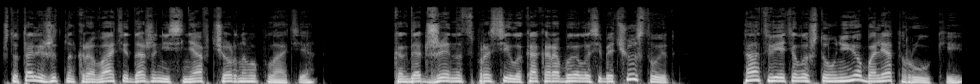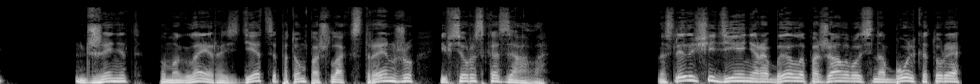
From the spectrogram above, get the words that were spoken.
что та лежит на кровати, даже не сняв черного платья. Когда Дженнет спросила, как Арабелла себя чувствует, та ответила, что у нее болят руки. Дженнет помогла ей раздеться, потом пошла к Стрэнджу и все рассказала. На следующий день Арабелла пожаловалась на боль, которая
